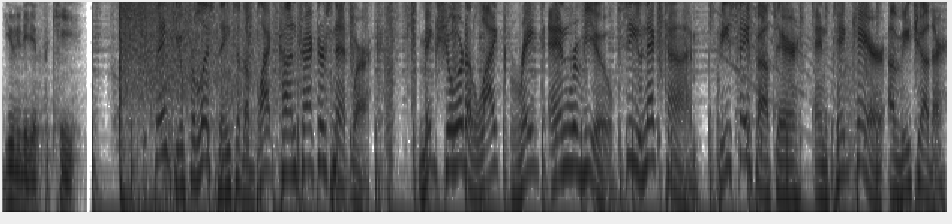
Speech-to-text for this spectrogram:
unity is the key. Thank you for listening to the Black Contractors Network. Make sure to like, rate, and review. See you next time. Be safe out there and take care of each other.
